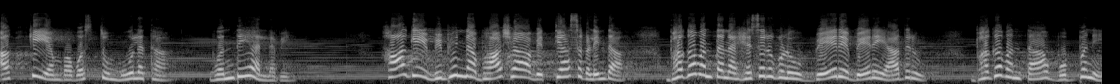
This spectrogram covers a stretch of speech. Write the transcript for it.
ಅಕ್ಕಿ ಎಂಬ ವಸ್ತು ಮೂಲತಃ ಒಂದೇ ಅಲ್ಲವೇ? ಹಾಗೆ ವಿಭಿನ್ನ ಭಾಷಾ ವ್ಯತ್ಯಾಸಗಳಿಂದ ಭಗವಂತನ ಹೆಸರುಗಳು ಬೇರೆ ಬೇರೆಯಾದರೂ ಭಗವಂತ ಒಬ್ಬನೇ,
